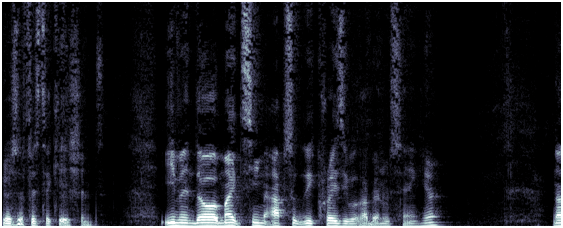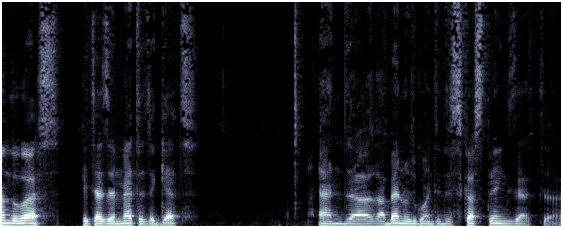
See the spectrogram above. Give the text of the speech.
your sophistications. even though it might seem absolutely crazy what Rabbeinu is saying here, nonetheless, it's as a method as it gets. And uh, Rabbeinu is going to discuss things that uh,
